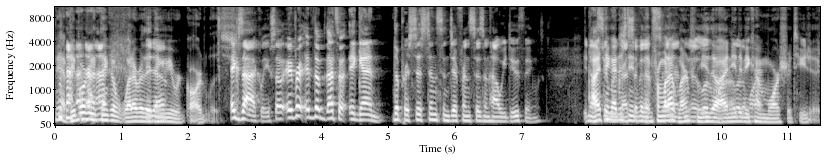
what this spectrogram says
Yeah, people are gonna think of whatever they You think know? of you, regardless. Exactly. So if, if the, that's a, again the persistence and differences in how we do things. you know, I think I just need, and from what I've learned a from you little though, more- I a need to little become more. strategic.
